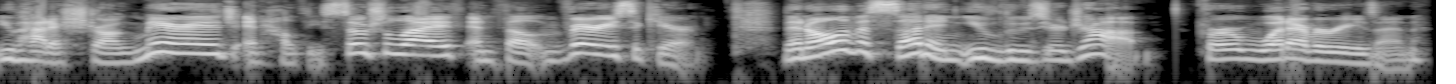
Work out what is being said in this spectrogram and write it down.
You had a strong marriage and healthy social life and felt very secure. Then all of a sudden you lose your job for whatever reason.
